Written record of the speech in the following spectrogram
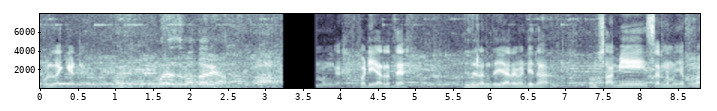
ஃபுல்லாக கேட்டு. குமரேசர் வந்தாரு அங்கே படி ஏறுறது. இதுலேருந்து ஏற வேண்டியதான் உம் சாமியே சரணமையப்பா.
